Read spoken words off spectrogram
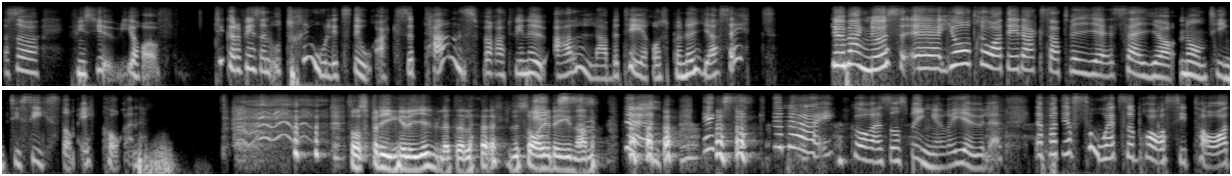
Alltså, det finns ju, jag tycker det finns en otroligt stor acceptans för att vi nu alla beter oss på nya sätt. Du Magnus, eh, jag tror att det är dags att vi eh, säger någonting till sist om ekorren. Som springer i hjulet eller? Du sa ju det innan. Den, exakt den där ekorren som springer i hjulet. Därför att jag såg ett så bra citat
